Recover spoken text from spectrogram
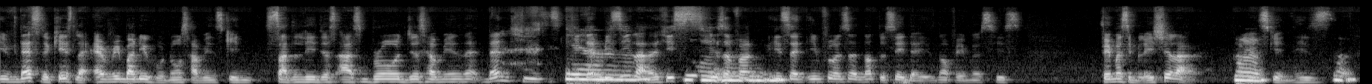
If that's the case, like everybody who knows Harvin Skin suddenly just asks, bro, just help me then he's he Yeah. damn busy lah. He's he's a fun, he's an influencer. Not to say that he's not famous. He's famous in Malaysia lah. Harvin Mm. Skin. He's Mm.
